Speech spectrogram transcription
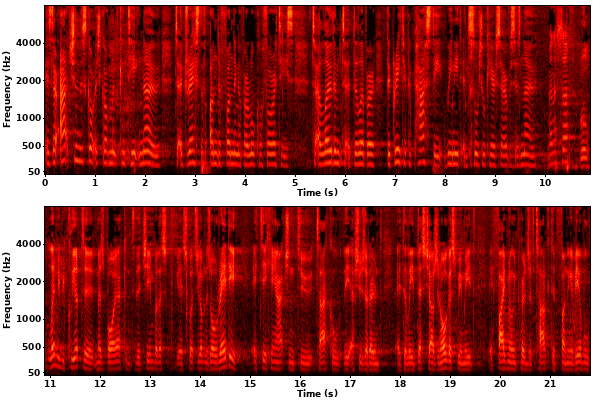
Is there action the Scottish Government can take now to address the underfunding of our local authorities to allow them to deliver the greater capacity we need in social care services now? Minister. Well, let me be clear to Ms Boyack and to the Chamber. This uh, Scottish Government is already uh, taking action to tackle the issues around uh, delayed discharge. In August, we made uh, £5 million of targeted funding available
